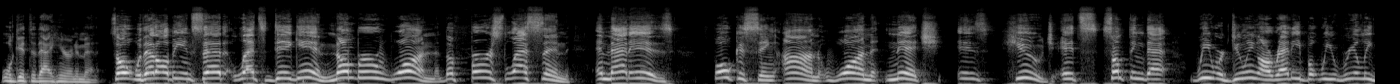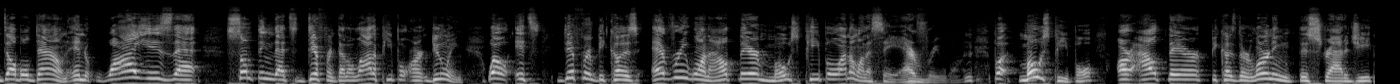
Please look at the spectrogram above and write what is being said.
We'll get to that here in a minute. So, with that all being said, let's dig in. Number one, the first lesson, and that is focusing on one niche is huge. It's something that we were doing already, but we really doubled down. And why is that something that's different that a lot of people aren't doing? Well, it's different because everyone out there, most people, I don't want to say everyone, but most people are out there because they're learning this strategy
